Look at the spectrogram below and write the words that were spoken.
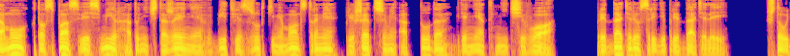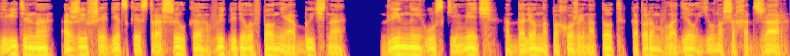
Тому, кто спас весь мир от уничтожения в битве с жуткими монстрами, пришедшими оттуда, где нет ничего. Предателю среди предателей. Что удивительно, ожившая детская страшилка выглядела вполне обычно. Длинный узкий меч, отдаленно похожий на тот, которым владел юноша Хаджар.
